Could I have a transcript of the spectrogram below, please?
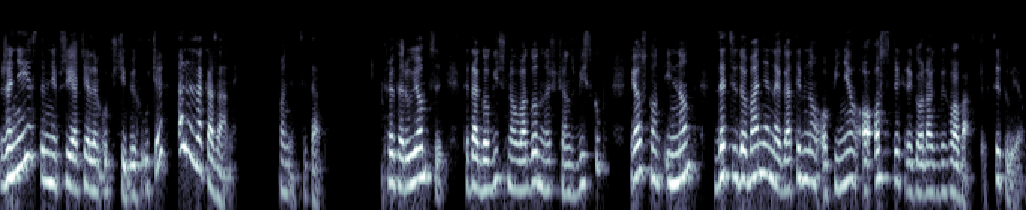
że nie jestem nieprzyjacielem uczciwych uciech, ale zakazanych. Koniec cytatu. Preferujący pedagogiczną łagodność ksiądz biskup miał skąd inąd zdecydowanie negatywną opinię o ostrych rygorach wychowawczych. Cytuję.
